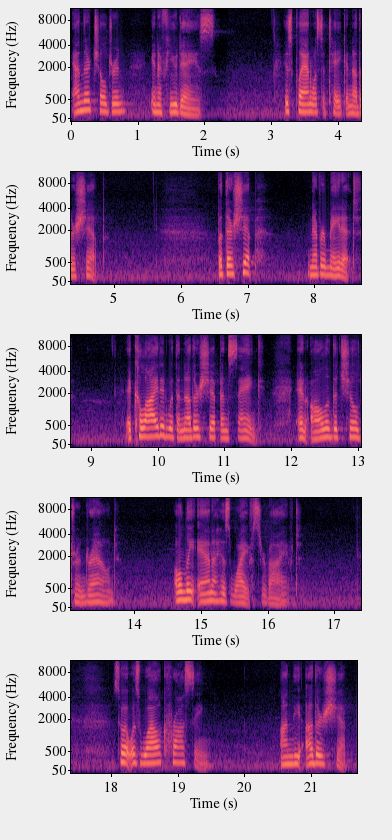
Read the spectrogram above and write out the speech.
and their children in a few days. His plan was to take another ship. But their ship never made it. It collided with another ship and sank, and all of the children drowned. Only Anna, his wife, survived. So it was while crossing on the other ship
